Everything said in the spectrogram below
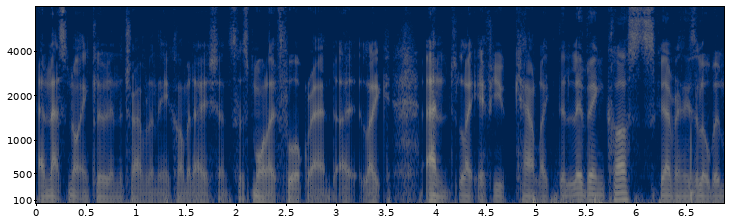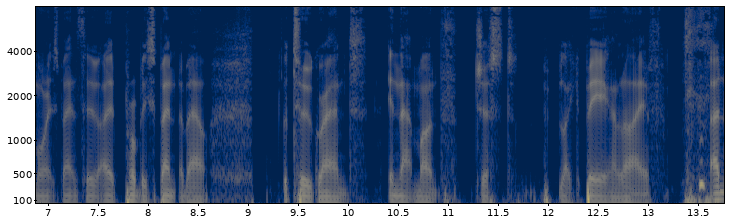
and that's not including the travel and the accommodation. So it's more like four grand. I, like, and like if you count like the living costs, everything's a little bit more expensive. I probably spent about two grand in that month just like being alive. and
